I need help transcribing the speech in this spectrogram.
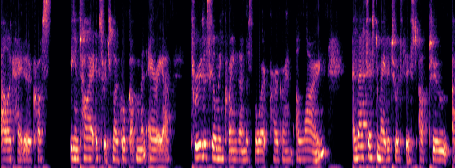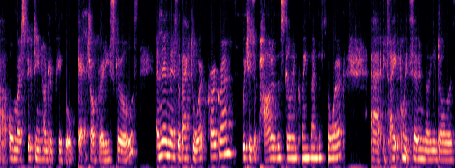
allocated across the entire Ipswich local government area through the Skilling Queenslanders for Work program alone. And that's estimated to assist up to uh, almost 1,500 people get job ready skills. And then there's the Back to Work program, which is a part of the Skilling Queenslanders for Work. Uh, it's $8.7 million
